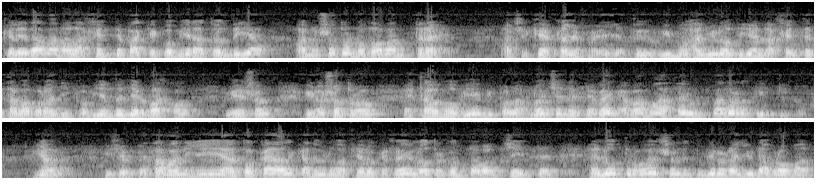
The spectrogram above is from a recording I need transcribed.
que le daban a la gente para que comiera todo el día, a nosotros nos daban tres. Así que aquella fue ella. Estuvimos allí los días, la gente estaba por allí comiendo hierbajo y eso, y nosotros estábamos bien y por las noches decía, venga, vamos a hacer un cuadro artístico. Y, y se empezaban a, tocar, cada uno hacía lo que sea, el otro contaba chistes, el otro eso, le tuvieron allí una broma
